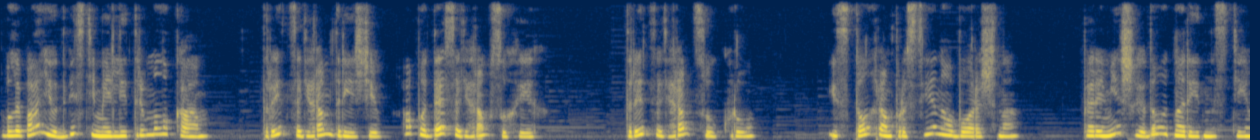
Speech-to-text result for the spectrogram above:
Вливаю 200 мл молока, 30 г дріжджів або 10 г сухих, 30 г цукру і 100 г просіяного борошна. Перемішую до однорідності.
